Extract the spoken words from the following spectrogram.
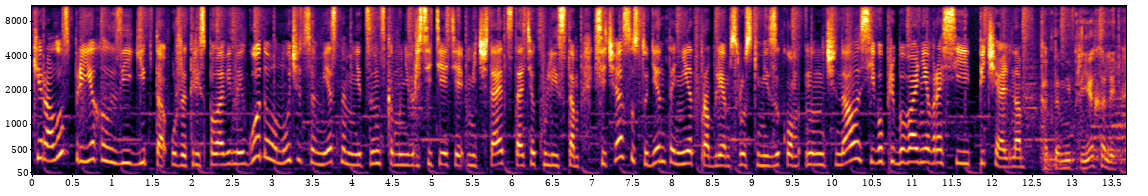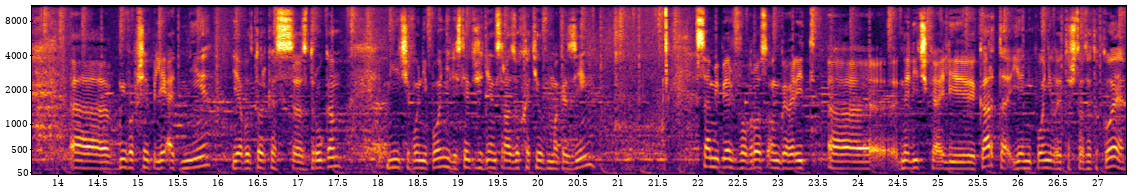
Киралус приехал из Египта. Уже три с половиной года он учится в местном медицинском университете. Мечтает стать окулистом. Сейчас у студента нет проблем с русским языком, но начиналось его пребывание в России печально. Когда мы приехали, э, мы вообще были одни. Я был только с, с другом. Мы ничего не поняли. Следующий день сразу хотел в магазин. Самый первый вопрос, он говорит, э, наличка или карта, я не понял, это что-то такое.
